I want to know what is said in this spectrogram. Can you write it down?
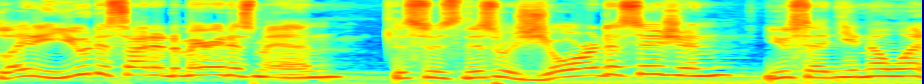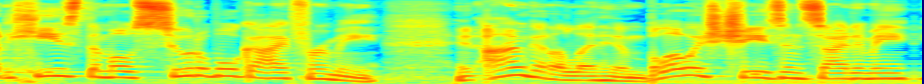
lady. You decided to marry this man. This was this was your decision. You said, you know what? He's the most suitable guy for me, and I'm gonna let him blow his cheese inside of me,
